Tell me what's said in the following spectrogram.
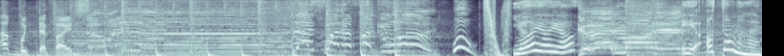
a buďte fajn. Jo, jo, jo. I o tomhle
